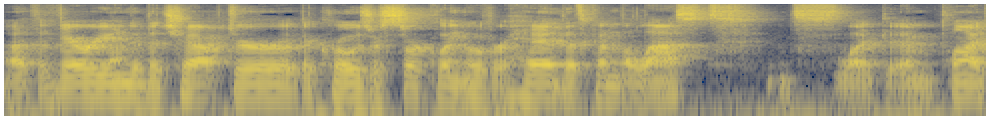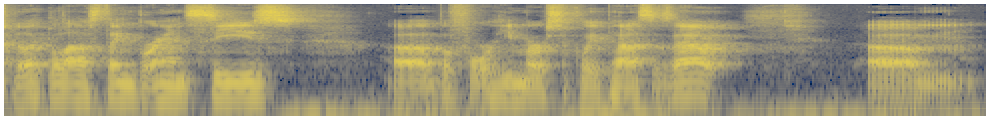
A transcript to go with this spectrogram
Uh, at the very end of the chapter, the crows are circling overhead. That's kind of the last, it's like implied to be like the last thing Bran sees uh, before he mercifully passes out. Um,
